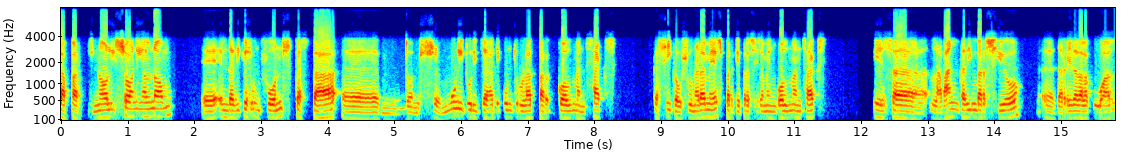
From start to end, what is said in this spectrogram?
que per qui no li soni el nom, eh, hem de dir que és un fons que està eh, doncs, monitoritzat i controlat per Goldman Sachs, que sí que us sonarà més perquè precisament Goldman Sachs és eh, la banca d'inversió eh, darrere de la qual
